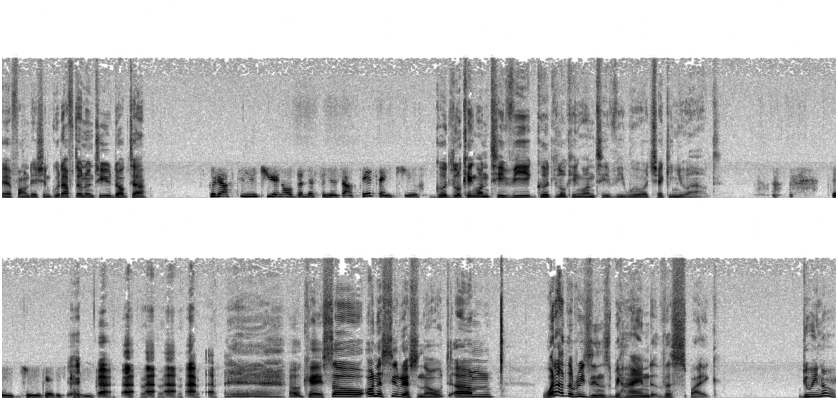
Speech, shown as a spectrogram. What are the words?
uh, Foundation. Good afternoon to you, doctor. Good afternoon to you and all the listeners out there. Thank you. Good looking on TV. Good looking on TV. We were checking you out. Thank you. Very kind. okay, so on a serious note, um, what are the reasons behind the spike? Do we know?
